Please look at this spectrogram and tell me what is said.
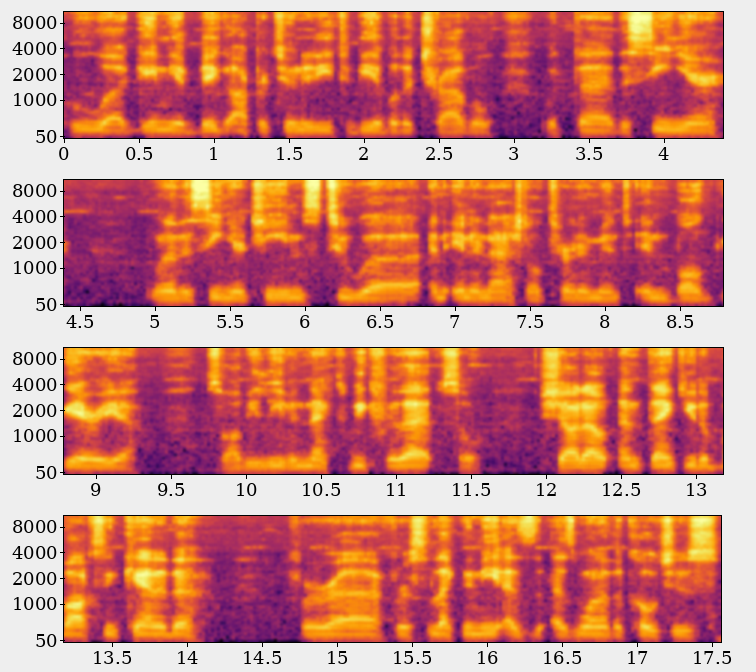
who uh, gave me a big opportunity to be able to travel with uh, the senior, one of the senior teams to uh, an international tournament in Bulgaria. So I'll be leaving next week for that. So shout out and thank you to Boxing Canada for uh, for selecting me as as one of the coaches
